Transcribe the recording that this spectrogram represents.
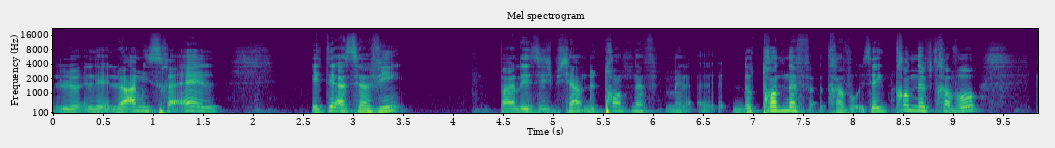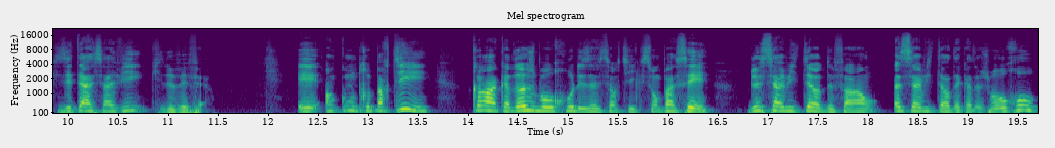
le, le Ham Israël était asservi par les Égyptiens de 39, méla- euh, de 39 travaux. C'est 39 travaux qu'ils étaient asservis qu'ils devaient faire. Et en contrepartie, quand Akadosh Baruch Hu les a sortis, qui sont passés de serviteurs de Pharaon à serviteurs d'Akadosh Baruch Hu,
